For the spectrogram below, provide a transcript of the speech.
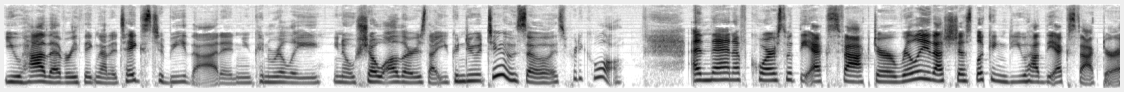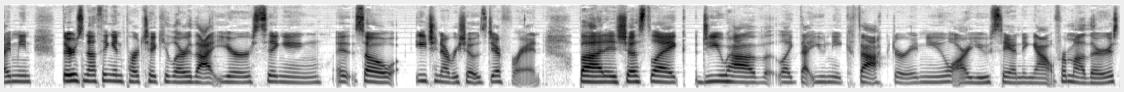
you have everything that it takes to be that and you can really, you know, show others that you can do it too. So it's pretty cool. And then, of course, with the X Factor, really that's just looking do you have the X Factor? I mean, there's nothing in particular that you're singing. So each and every show is different, but it's just like, do you have like that unique factor in you? Are you standing out from others?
